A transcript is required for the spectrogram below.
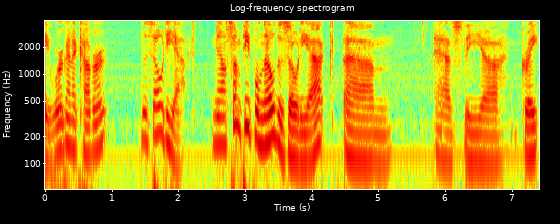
Today we're going to cover the zodiac. Now, some people know the zodiac um, as the uh, great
